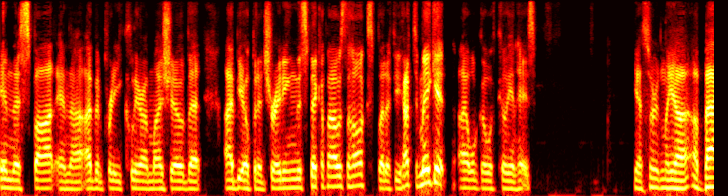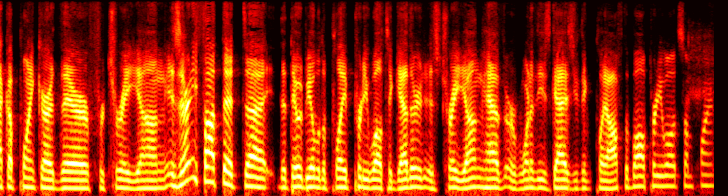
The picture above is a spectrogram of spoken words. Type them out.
in this spot. And uh, I've been pretty clear on my show that I'd be open to trading this pick if I was the Hawks. But if you have to make it, I will go with Killian Hayes. Yeah, certainly a, a, backup point guard there for Trae Young. Is there any thought that uh, that they would be able to play pretty well together? Does Trae Young have, or one of these guys you think play off the ball pretty well at some point?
